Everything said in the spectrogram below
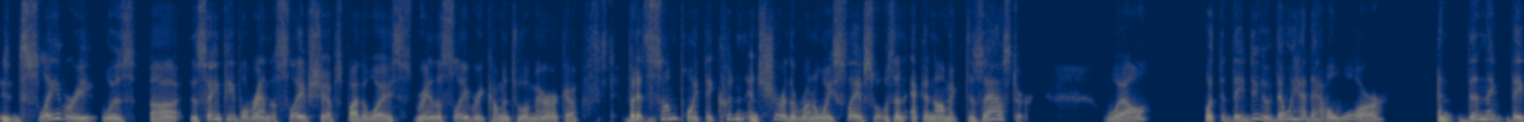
in slavery was uh, the same people ran the slave ships by the way ran the slavery coming to america but mm-hmm. at some point they couldn't insure the runaway slaves so it was an economic disaster well what did they do then we had to have a war and then they they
